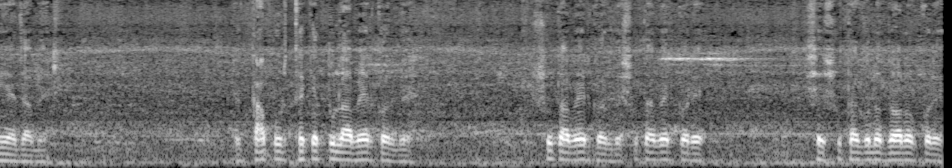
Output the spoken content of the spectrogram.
নিয়ে যাবে। কাপড় থেকে তুলা বের করবে। সুতা বের করবে, সুতা বের করে সেই সুতাগুলো জড়ো করে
